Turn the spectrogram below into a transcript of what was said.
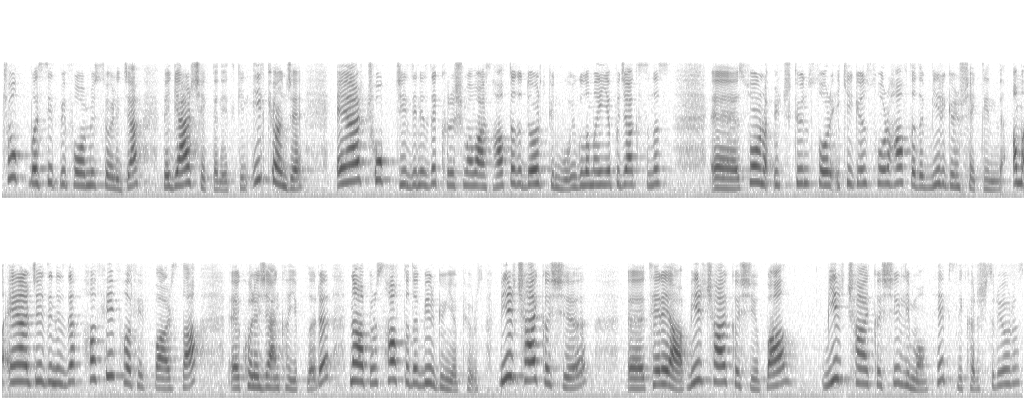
çok basit bir formül söyleyeceğim ve gerçekten etkili. İlk önce eğer çok cildinizde kırışma varsa haftada 4 gün bu uygulamayı yapacaksınız. Ee, sonra 3 gün, sonra 2 gün, sonra haftada 1 gün şeklinde. Ama eğer cildinizde hafif hafif varsa e, kolajen kayıpları ne yapıyoruz? Haftada bir gün yapıyoruz. Bir çay kaşığı e, tereyağı, bir çay kaşığı bal, bir çay kaşığı limon. Hepsini karıştırıyoruz.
